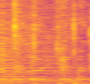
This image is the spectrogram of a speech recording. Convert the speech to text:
Good looking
